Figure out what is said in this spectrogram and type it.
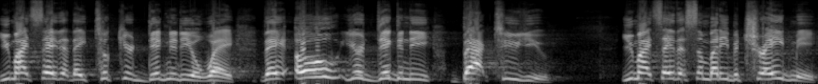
you might say that they took your dignity away. They owe your dignity back to you. You might say that somebody betrayed me.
